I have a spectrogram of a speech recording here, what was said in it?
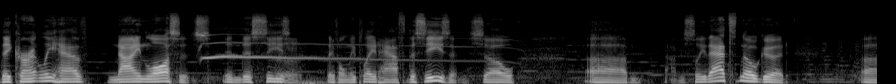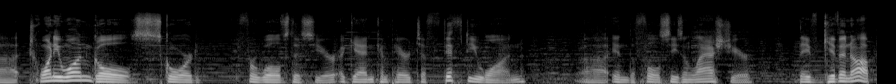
They currently have nine losses in this season. Mm. They've only played half the season. So, um, obviously, that's no good. Uh, 21 goals scored for Wolves this year, again, compared to 51 uh, in the full season last year. They've given up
